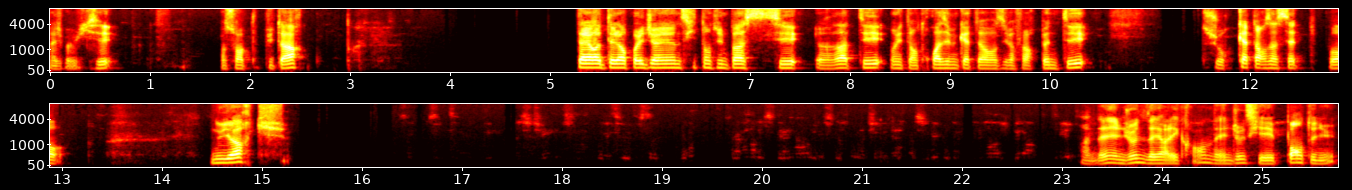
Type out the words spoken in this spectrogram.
Ah, j'ai pas vu qui c'est. On saura peut-être plus tard. Tyrod Taylor pour les Giants qui tente une passe, c'est raté. On était en 3ème 14, il va falloir punter. Toujours 14 à 7 pour New York. Daniel Jones d'ailleurs à l'écran, Daniel Jones qui est pas en tenue.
